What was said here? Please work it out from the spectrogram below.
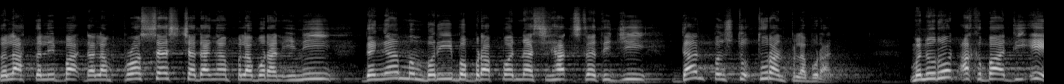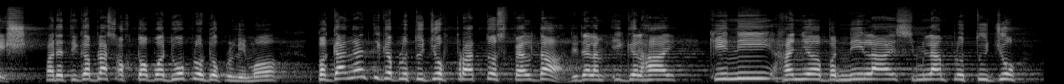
telah terlibat dalam proses cadangan pelaburan ini dengan memberi beberapa nasihat strategi dan penstrukturan pelaburan. Menurut akhbar DH pada 13 Oktober 2025, pegangan 37% Felda di dalam Eagle High kini hanya bernilai 97.21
